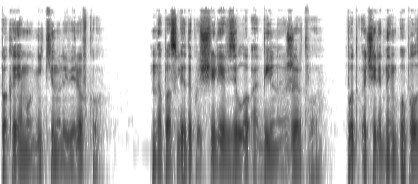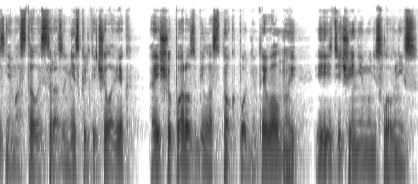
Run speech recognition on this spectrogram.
пока ему не кинули веревку. Напоследок ущелье взяло обильную жертву. Под очередным оползнем осталось сразу несколько человек, а еще пару сбило с ног поднятой волной и течением унесло вниз.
